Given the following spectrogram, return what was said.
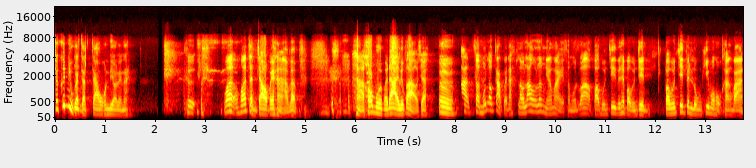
จะขึ้นอยู่กับจัดเจ้าคนเดียวเลยนะ คือว่าว่าจันเจ้าไปหาแบบ หาข้อมูลมาได้หรือเปล่าใช่เอออะสมมุติเรากลับกันนะเราเล่าเรื่องเนี้ยใหม่ สมมติว่าเปาบุญจินไม่ใช่เปาบุญจินเปาบุญจินเป็นลุงขี้โมโหข้างบ้าน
